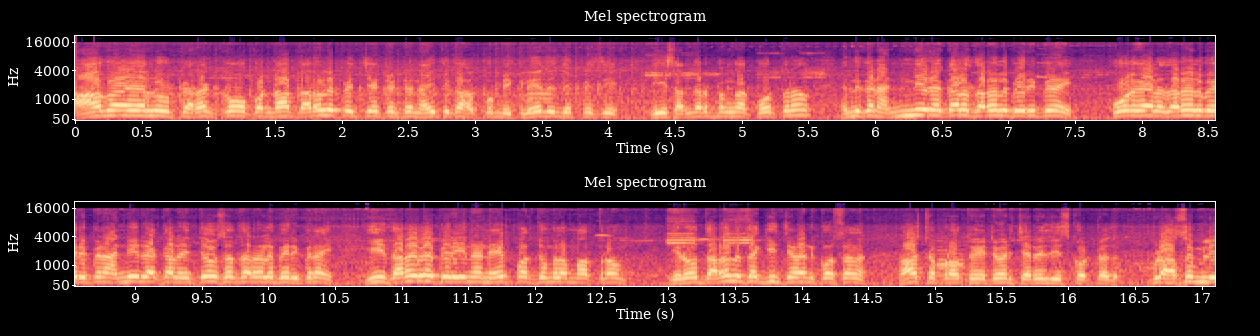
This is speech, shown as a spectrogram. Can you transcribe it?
ఆదాయాలు పెరగకోకుండా ధరలు పెంచేటువంటి నైతిక హక్కు మీకు లేదని చెప్పేసి ఈ సందర్భంగా కోరుతున్నాం. ఎందుకని అన్ని రకాల ధరలు పెరిగిపోయినాయి. కూరగాయల ధరలు పెరిగిపోయినాయి. అన్ని రకాల నిత్యావసర ధరలు పెరిగిపోయినాయి. ఈ ధరలు పెరిగిన నేపథ్యంలో మాత్రం ఈరోజు ధరలు తగ్గించడానికి కోసం రాష్ట్ర ప్రభుత్వం ఎటువంటి చర్యలు తీసుకోవట్లేదు. ఇప్పుడు అసెంబ్లీ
